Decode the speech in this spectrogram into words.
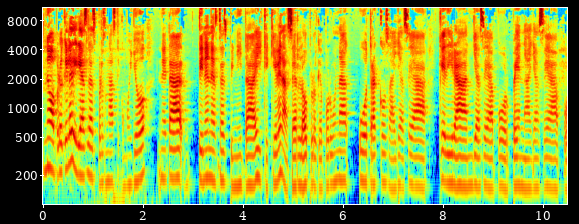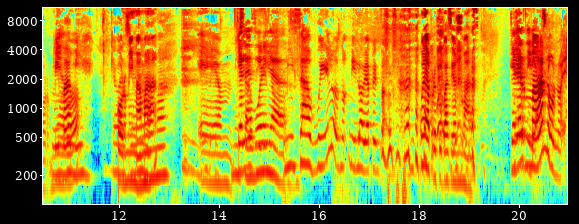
No, pero ¿qué le dirías a las personas que como yo, neta, tienen esta espinita y que quieren hacerlo, pero que por una u otra cosa, ya sea que dirán, ya sea por pena, ya sea por Mi miedo, mami. ¿Qué va a por mi mamá, eh, Mis ¿qué les abuelos. dirías? Mis abuelos, no, ni lo había pensado. Una preocupación más. ¿Qué Mi hermano, no, ya.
